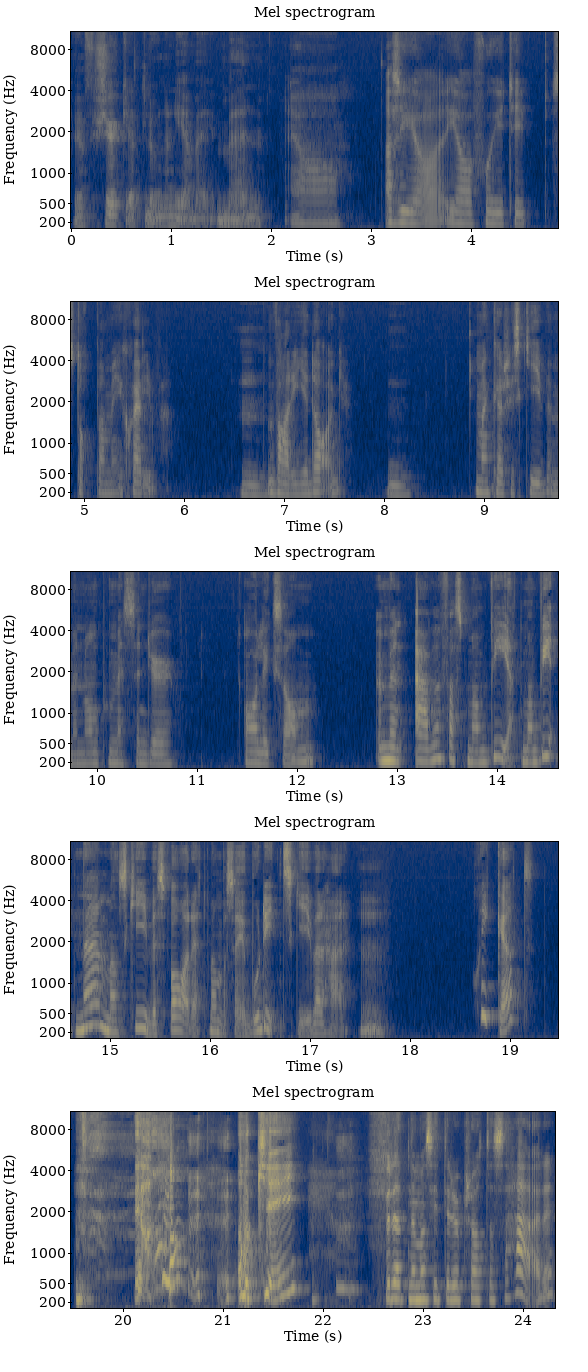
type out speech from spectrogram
Jag försöker att lugna ner mig, men Ja. Alltså jag, jag får ju typ stoppa mig själv varje dag. mm, Man kanske skriver med någon på Messenger och liksom... Men även fast man vet, man vet när man skriver svaret, man bara säger jag borde inte skriva det här. Skickat. ja, okej. För att när man sitter och pratar så här,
